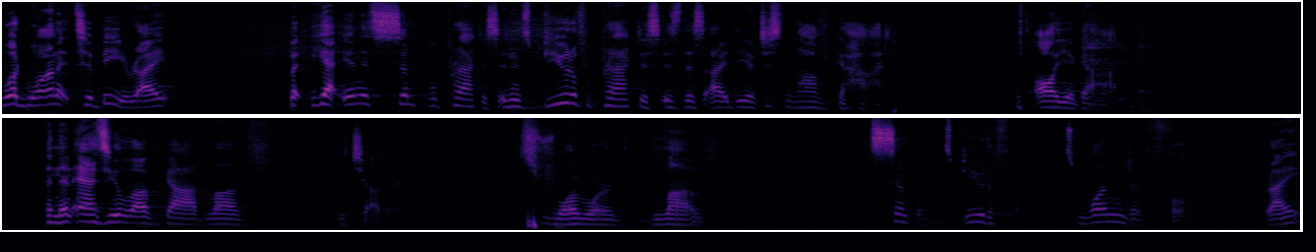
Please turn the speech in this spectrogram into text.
would want it to be, right? But yeah, in its simple practice, in its beautiful practice, is this idea of just love God with all you got. And then as you love God, love each other. It's one word love. It's simple, it's beautiful, it's wonderful, right?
